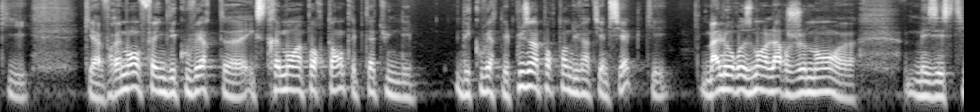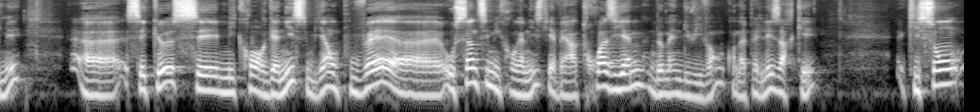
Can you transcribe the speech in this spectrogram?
qui, qui, a vraiment fait une découverte extrêmement importante et peut-être une des découvertes les plus importantes du XXe siècle, qui est malheureusement largement mésestimée. Euh, c'est que ces micro-organismes, eh bien, on pouvait, euh, au sein de ces micro-organismes, il y avait un troisième domaine du vivant qu'on appelle les archées, qui sont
